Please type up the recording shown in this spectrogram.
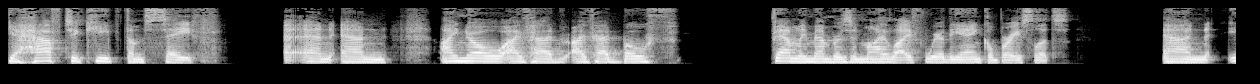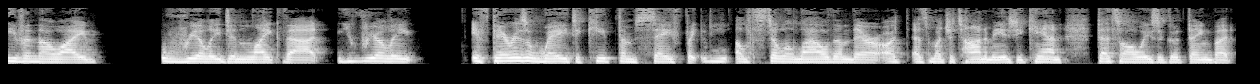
you have to keep them safe and and i know i've had i've had both family members in my life wear the ankle bracelets. And even though I really didn't like that, you really, if there is a way to keep them safe, but still allow them their uh, as much autonomy as you can, that's always a good thing. But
